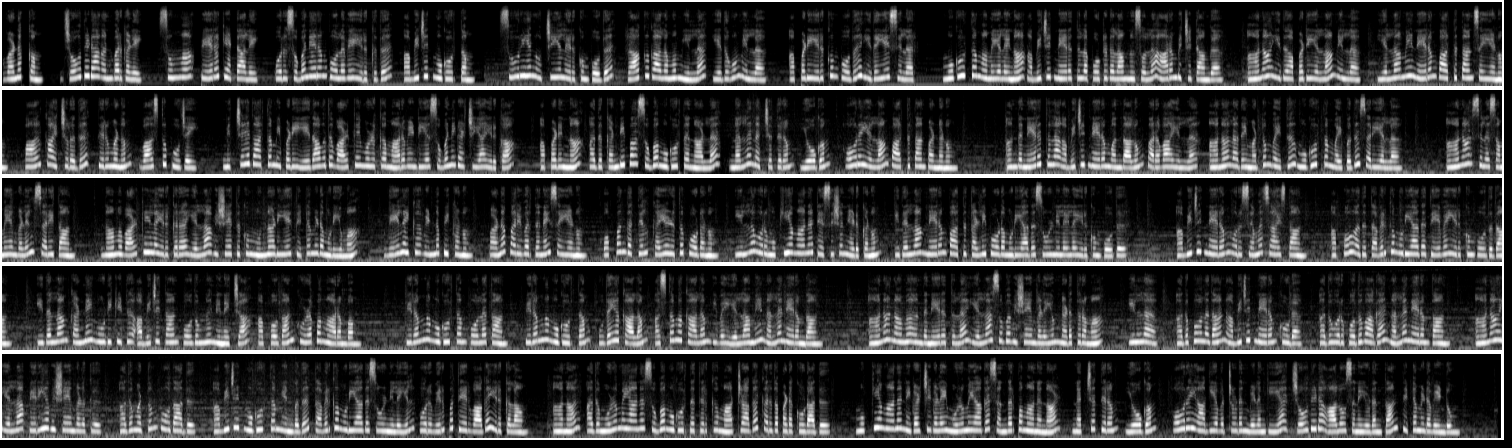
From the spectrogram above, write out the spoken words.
வணக்கம். ஜோதிடா அன்பர்களே சும்மா பேர கேட்டாலே ஒரு சுபநேரம் போலவே இருக்குது அபிஜித் முகூர்த்தம். சூரியன் உச்சியில் இருக்கும் போது ராக்கு காலமும் இல்ல எதுவும் இல்ல. அப்படி இருக்கும் போது இதையே சிலர் முகூர்த்தம் அமையலைனா அபிஜித் நேரத்துல போட்டுடலாம்னு சொல்ல ஆரம்பிச்சிட்டாங்க. ஆனா இது அப்படியெல்லாம் இல்ல எல்லாமே நேரம் பார்த்து தான் செய்யணும். பால் காய்ச்சுறது திருமணம் வாஸ்து பூஜை. நிச்சயதார்த்தம் இப்படி ஏதாவது வாழ்க்கை முழுக்க மாற வேண்டிய சுப நிகழ்ச்சியா இருக்கா? அப்படின்னா அது கண்டிப்பா சுப முகூர்த்த நாள்ல நல்ல நட்சத்திரம் யோகம் ஹோரை எல்லாம் பார்த்து தான் பண்ணணும். அந்த நேரத்துல அபிஜித் நேரம் வந்தாலும் பரவாயில்ல. ஆனால் அதை மட்டும் வைத்து முகூர்த்தம் வைப்பது சரியல்ல. ஆனால் சில சமயங்களில் சரிதான். நாம வாழ்க்கையில இருக்கிற எல்லா விஷயத்துக்கும் முன்னாடியே திட்டமிட முடியுமா? வேலைக்கு விண்ணப்பிக்கணும் பண பரிவர்த்தனை செய்யணும் ஒப்பந்தத்தில் கையெழுத்து போடணும் இல்ல ஒரு முக்கியமான டெசிஷன் எடுக்கணும் இதெல்லாம் நேரம் பார்த்து தள்ளி போட முடியாத சூழ்நிலையில இருக்கும் போது. அபிஜித் நேரம் ஒரு செம சாய்ஸ் தான். அப்போ அது தவிர்க்க முடியாத தேவை இருக்கும் போதுதான். இதெல்லாம் கண்ணை மூடிக்கிட்டு அபிஜித் தான் போதும்னு நினைச்சா அப்போதான் குழப்பம் ஆரம்பம். பிரம்ம முகூர்த்தம் போலதான் பிரம்ம முகூர்த்தம் உதய காலம் அஸ்தம காலம் இவை எல்லாமே நல்ல நேரம்தான். ஆனா நாம அந்த நேரத்துல எல்லா சுப விஷயங்களையும் நடத்துறோமா? இல்ல அதுபோலதான் அபிஜித் நேரம் கூட. அது ஒரு பொதுவாக நல்ல நேரம் தான் ஆனா எல்லா பெரிய விஷயங்களுக்கு அது மட்டும் போதாது. அபிஜித் முகூர்த்தம் என்பது தவிர்க்க முடியாத சூழ்நிலையில் ஒரு விருப்ப தேர்வாக இருக்கலாம். ஆனால் அது முழுமையான சுப முகூர்த்தத்திற்கு மாற்றாக கருதப்படக்கூடாது. முக்கியமான நிகழ்ச்சிகளை முழுமையாக சந்தர்ப்பமான நாள் நட்சத்திரம் யோகம் ஹோரை ஆகியவற்றுடன் விளங்கிய ஜோதிட ஆலோசனையுடன் தான் திட்டமிட வேண்டும்.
